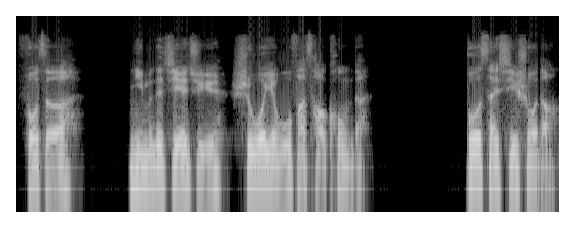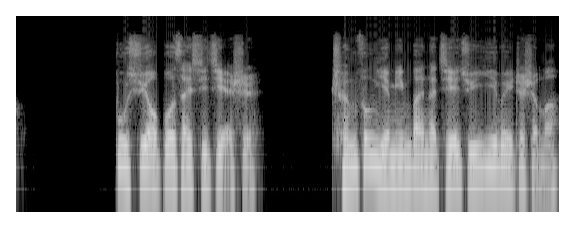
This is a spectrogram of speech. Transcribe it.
否则，你们的结局是我也无法操控的。”波塞西说道。“不需要波塞西解释。”陈峰也明白那结局意味着什么。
